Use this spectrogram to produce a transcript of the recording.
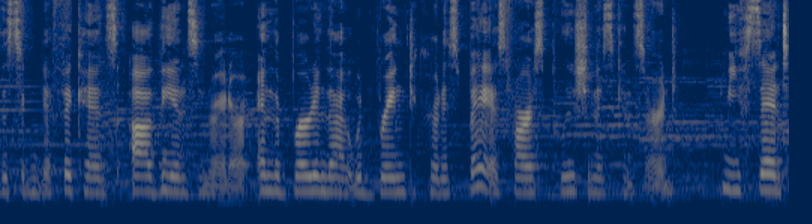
the significance of the incinerator and the burden that it would bring to Curtis Bay as far as pollution is concerned. We've sent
